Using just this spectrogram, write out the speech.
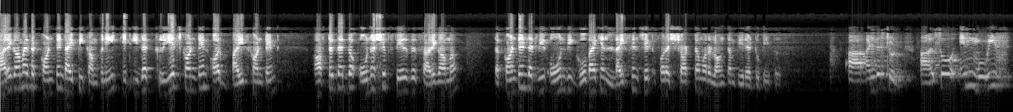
Saregama is a content IP company. It either creates content or buys content. After that, the ownership stays with Saregama. The content that we own, we go back and license it for a short-term or a long-term period to people. Uh, understood. Uh, so in movies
